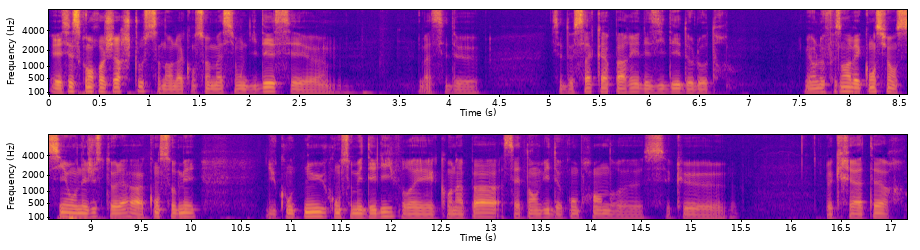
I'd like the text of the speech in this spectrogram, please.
Et c'est ce qu'on recherche tous dans la consommation d'idées, c'est euh, ben, de, de s'accaparer les idées de l'autre. Mais en le faisant avec conscience. Si on est juste là à consommer du contenu, consommer des livres et qu'on n'a pas cette envie de comprendre euh, ce que le créateur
